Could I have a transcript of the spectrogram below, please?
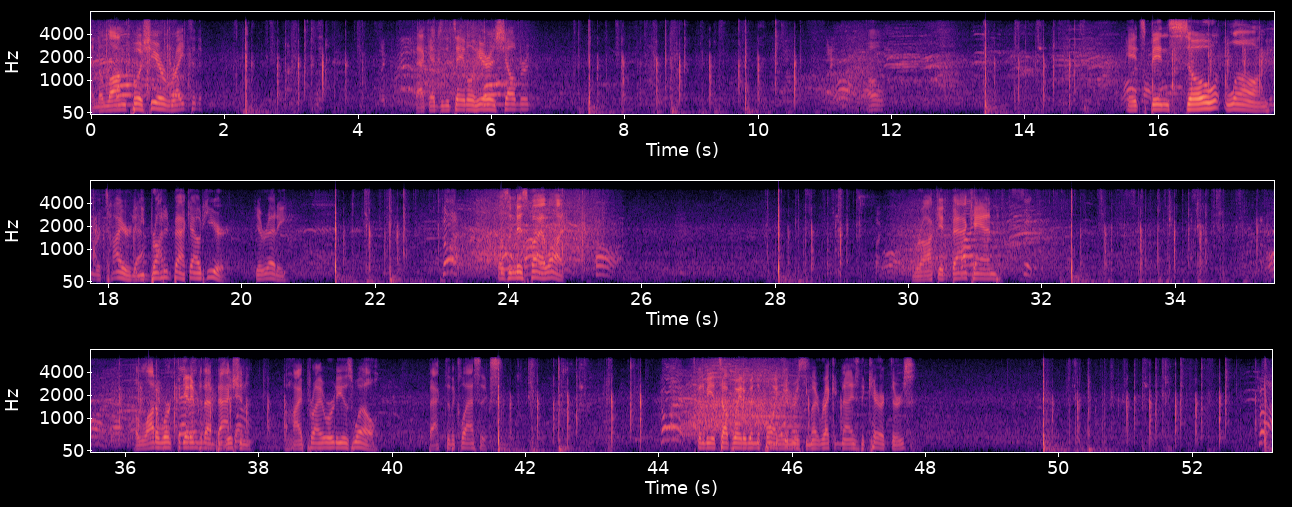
And the long push here right to the back edge of the table here is Kallberg. Oh. It's been so long. Been retired and he brought it back out here. Get ready. Doesn't miss by a lot. Rocket backhand. A lot of work to get him to that position. A high priority as well. Back to the classics. It's going to be a tough way to win the point. Rick, you might recognize the characters. Seven,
